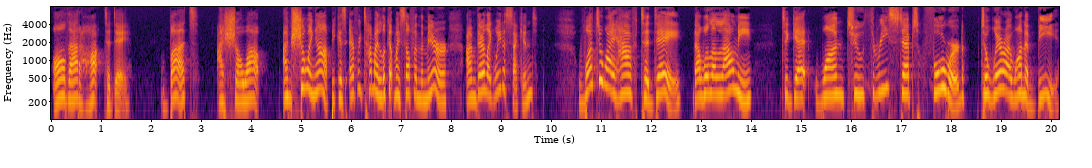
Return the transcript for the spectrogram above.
all that hot today. But I show up. I'm showing up because every time I look at myself in the mirror, I'm there like, wait a second. What do I have today that will allow me to get one, two, three steps forward to where I want to be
